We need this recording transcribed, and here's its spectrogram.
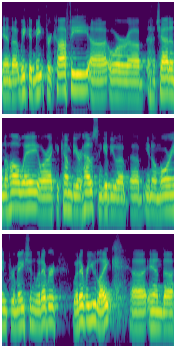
and uh, we could meet for coffee uh, or uh, chat in the hallway, or I could come to your house and give you a, a you know more information, whatever whatever you like. Uh, and uh,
